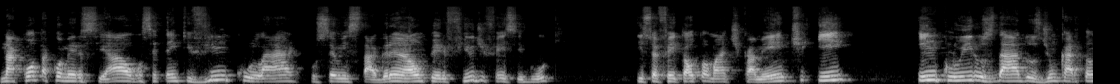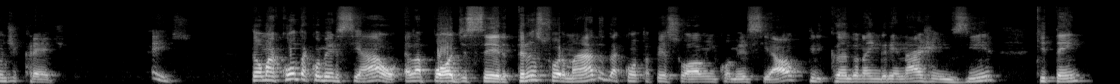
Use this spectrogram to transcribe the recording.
na conta comercial você tem que vincular o seu Instagram a um perfil de Facebook. Isso é feito automaticamente e incluir os dados de um cartão de crédito. É isso. Então, uma conta comercial, ela pode ser transformada da conta pessoal em comercial, clicando na engrenagemzinha que tem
